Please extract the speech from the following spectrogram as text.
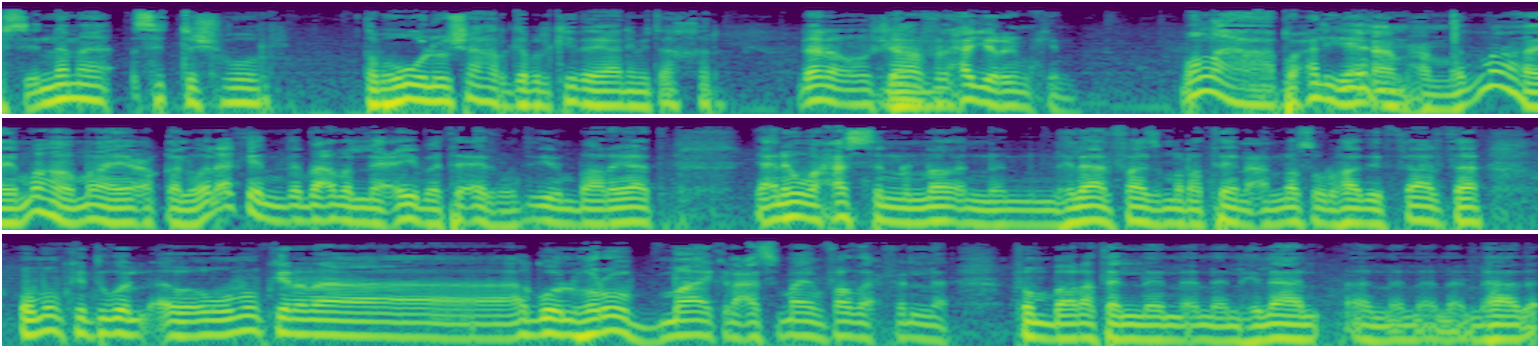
بس إنما ست شهور. طب هو له شهر قبل كذا يعني متأخر؟ لا لا هو شهر يعني- في الحجر يمكن. والله يا أبو علي يا يعني. محمد ما ما هو ما يعقل. ولكن بعض اللعيبة تعرف تجي المباريات يعني هو حس إنه الهلال فاز مرتين على النصر وهذه الثالثة. وممكن تقول وممكن أنا أقول هروب مايك العس ما ينفضح في في مباراة ال- ال- ال- الهلال ال- ال- ال- هذا.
